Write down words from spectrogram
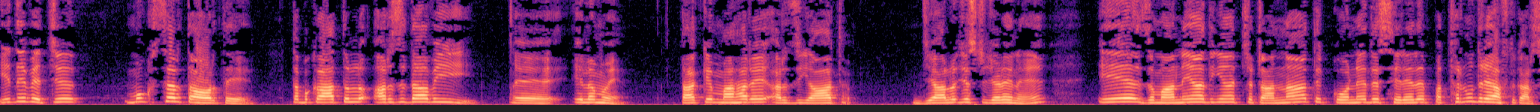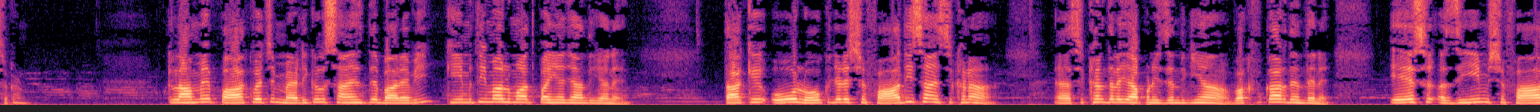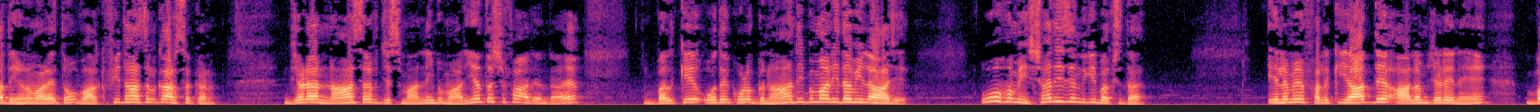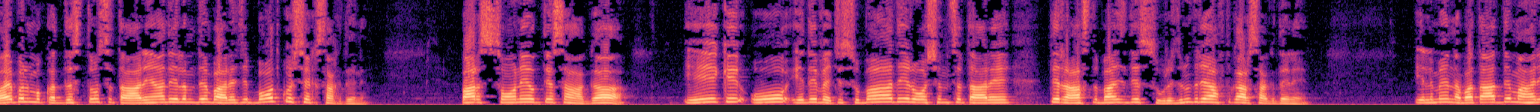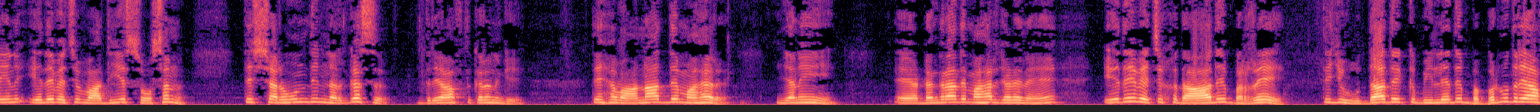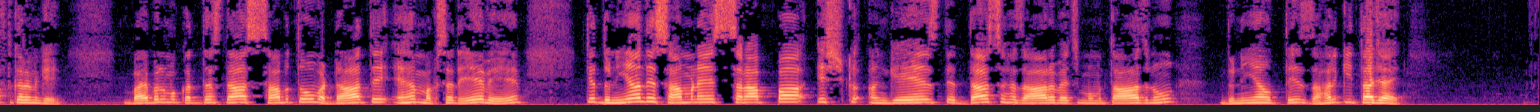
ਇਹਦੇ ਵਿੱਚ ਮੁਖਸਰ ਤੌਰ ਤੇ ਤਬਕਾਤੁਲ ਅਰਜ਼ ਦਾ ਵੀ ਇਲਮ ਹੈ ਤਾਂ ਕਿ ਮਾਹਰ ਅਰਜ਼ੀਆਤ ਜੀਓਲੋਜਿਸਟ ਜਿਹੜੇ ਨੇ ਇਹ ਜ਼ਮਾਨਿਆਂ ਦੀਆਂ ਚਟਾਨਾਂ ਤੇ ਕੋਨੇ ਦੇ ਸਿਰੇ ਦੇ ਪੱਥਰ ਨੂੰ ਦਰਿਆਫਤ ਕਰ ਸਕਣ ਕਲਾਮੇ ਪਾਕ ਵਿੱਚ ਮੈਡੀਕਲ ਸਾਇੰਸ ਦੇ ਬਾਰੇ ਵੀ ਕੀਮਤੀ ਮਾਲੂਮਾਤ ਪਾਈਆਂ ਜਾਂਦੀਆਂ ਨੇ ਤਾਂ ਕਿ ਉਹ ਲੋਕ ਜਿਹੜੇ ਸ਼ਿਫਾ ਦੀ ਸਾਇੰਸ ਸਿੱਖਣਾ ਸਿੱਖਣ ਦੇ ਲਈ ਆਪਣੀ ਜ਼ਿੰਦਗੀਆਂ ਵਕਫ ਕਰ ਦਿੰਦੇ ਨੇ ਇਸ ਅਜ਼ੀਮ ਸ਼ਿਫਾ ਦੇਣ ਵਾਲੇ ਤੋਂ ਵਾਕਫੀਤ ਹਾਸਲ ਕਰ ਸਕਣ ਜਿਹੜਾ ਨਾ ਸਿਰਫ ਜਿਸਮਾਨੀ ਬਿਮਾਰੀਆਂ ਤੋਂ ਸ਼ਿਫਾ ਦਿੰਦਾ ਹੈ ਬਲਕਿ ਉਹਦੇ ਕੋਲ ਗੁਨਾਹ ਦੀ ਬਿਮਾਰੀ ਦਾ ਵੀ ਇਲਾਜ ਹੈ ਉਹ ਹਮੇਸ਼ਾ ਦੀ ਜ਼ਿੰਦਗੀ ਬਖਸ਼ਦਾ ਹੈ ਇਲਮੇ ਫਲਕੀਆਤ ਦੇ ਆਲਮ ਜਿਹੜੇ ਨੇ ਬਾਈਬਲ ਮੁਕੱਦਸ ਤੋਂ ਸਿਤਾਰਿਆਂ ਦੇ ਇਲਮ ਦੇ ਬਾਰੇ 'ਚ ਬਹੁਤ ਕੁਝ ਸਿੱਖ ਸਕਦੇ ਨੇ ਪਰ ਸੋਨੇ ਉੱਤੇ ਸੁਹਾਗਾ ਇਹ ਕਿ ਉਹ ਇਹਦੇ ਵਿੱਚ ਸਵੇਰ ਦੇ ਰੋਸ਼ਨ ਸਿਤਾਰੇ ਤੇ ਰਾਸਤਬਾਜ਼ ਦੇ ਸੂਰਜ ਨੂੰ ਦਰਿਆਫਤ ਕਰ ਸਕਦੇ ਨੇ ਇਲਮੇ ਨਬਾਤਾਤ ਦੇ ਮਾਹਰੀਨ ਇਹਦੇ ਵਿੱਚ ਵਾਦੀਏ ਸੋਸਨ ਤੇ ਸ਼ਰੂਨ ਦੀ ਨਰਗਸ ਦਰਿਆਫਤ ਕਰਨਗੇ ਤੇ ਹਵਾਨਾਤ ਦੇ ਮਾਹਰ ਯਾਨੀ ਡੰਗਰਾਂ ਦੇ ਮਾਹਰ ਜਿਹੜੇ ਨੇ ਇਹਦੇ ਵਿੱਚ ਖੁਦਾ ਦੇ ਬਰਰੇ ਤੇ ਯਹੂਦਾ ਦੇ ਕਬੀਲੇ ਦੇ ਬੱਬਰ ਨੂੰ ਦਰਿਆਫਤ ਕਰਨਗੇ ਬਾਈਬਲ ਮੁਕੱਦਸ ਦਾ ਸਭ ਤੋਂ ਵੱਡਾ ਤੇ ਅਹਿਮ ਮਕਸਦ ਇਹ ਵੇ ਕਿ ਦੁਨੀਆ ਦੇ ਸਾਹਮਣੇ ਸਰਾਪਾ ਇਸ਼ਕ ਅੰਗੇਜ਼ ਤੇ 10000 ਵਿੱਚ ਮੁਮਤਾਜ਼ ਨੂੰ ਦੁਨੀਆ ਉੱਤੇ ਜ਼ਾਹਰ ਕੀਤਾ ਜਾਏ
